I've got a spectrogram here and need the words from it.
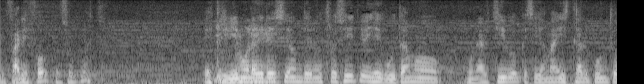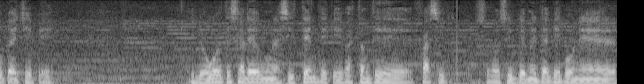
El Firefox, por supuesto. Escribimos la dirección de nuestro sitio y ejecutamos un archivo que se llama install.php. Y luego te sale un asistente que es bastante fácil. Solo simplemente hay que poner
